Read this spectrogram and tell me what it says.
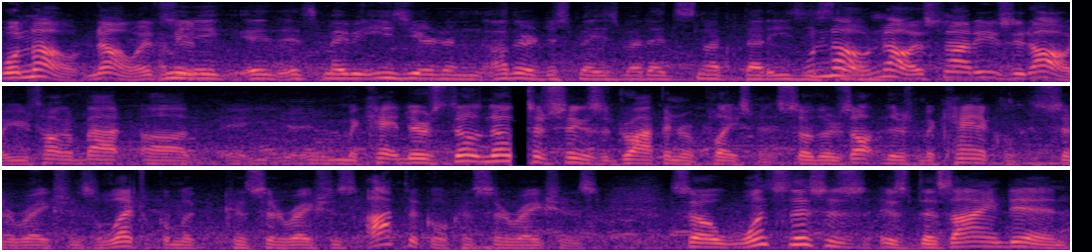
Well, no, no, it's I mean, it, it, it's maybe easier than other displays, but it's not that easy. Well, no, no, it's not easy at all. You're talking about uh, there's no, no such thing as a drop-in replacement. So there's there's mechanical considerations, electrical considerations, optical considerations. So once this is, is designed in,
